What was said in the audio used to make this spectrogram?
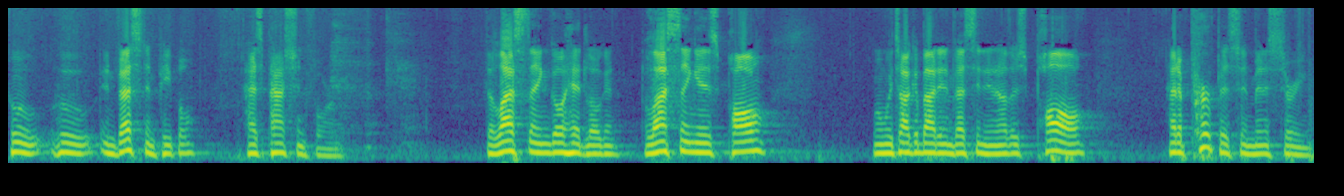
who, who invests in people has passion for them. The last thing, go ahead, Logan. The last thing is Paul, when we talk about investing in others, Paul had a purpose in ministering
